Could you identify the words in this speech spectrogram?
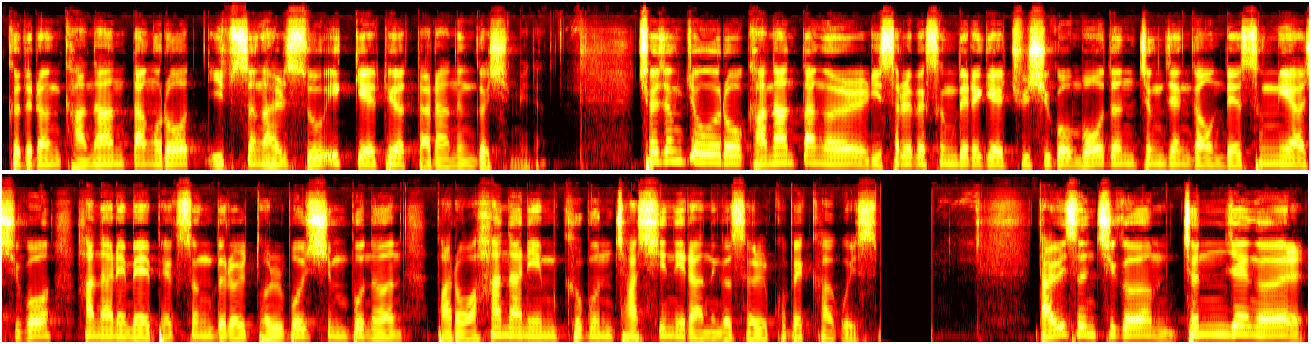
그들은 가나안 땅으로 입성할 수 있게 되었다라는 것입니다. 최종적으로 가나안 땅을 이스라엘 백성들에게 주시고 모든 정쟁 가운데 승리하시고 하나님의 백성들을 돌보신 분은 바로 하나님 그분 자신이라는 것을 고백하고 있습니다. 다윗은 지금 전쟁을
